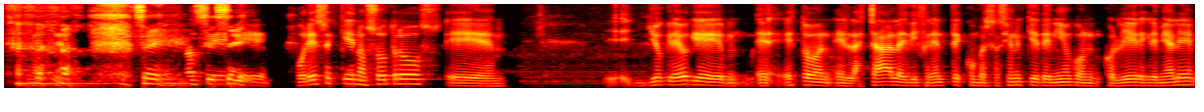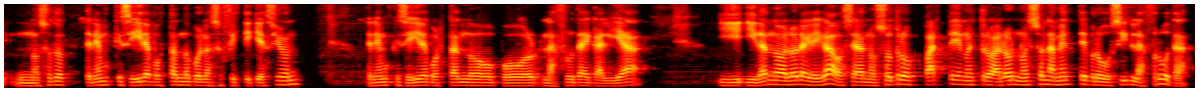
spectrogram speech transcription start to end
sí, sí, sí. Eh, por eso es que nosotros, eh, yo creo que eh, esto en, las charlas y diferentes conversaciones que he tenido con, con líderes gremiales, nosotros tenemos que seguir apostando por la sofisticación, tenemos que seguir apostando por la fruta de calidad y, dando valor agregado. O sea, nosotros parte de nuestro valor no es solamente producir la fruta,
